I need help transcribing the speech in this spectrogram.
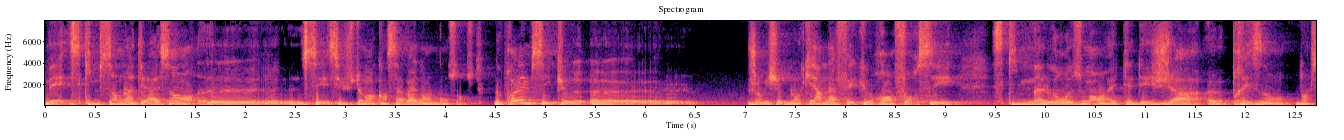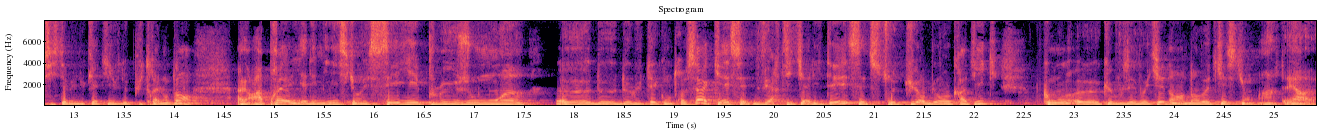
Mais ce qui me semble intéressant, euh, c'est justement quand ça va dans le bon sens. Le problème, c'est que euh, Jean-Michel Blanquer n'a fait que renforcer ce qui malheureusement était déjà euh, présent dans le système éducatif depuis très longtemps. Alors après, il y a des ministres qui ont essayé plus ou moins euh, de, lutter contre ça, qui est cette verticalité, cette structure bureaucratique euh, que vous évoquiez dans, votre question. Hein, C'est-à-dire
